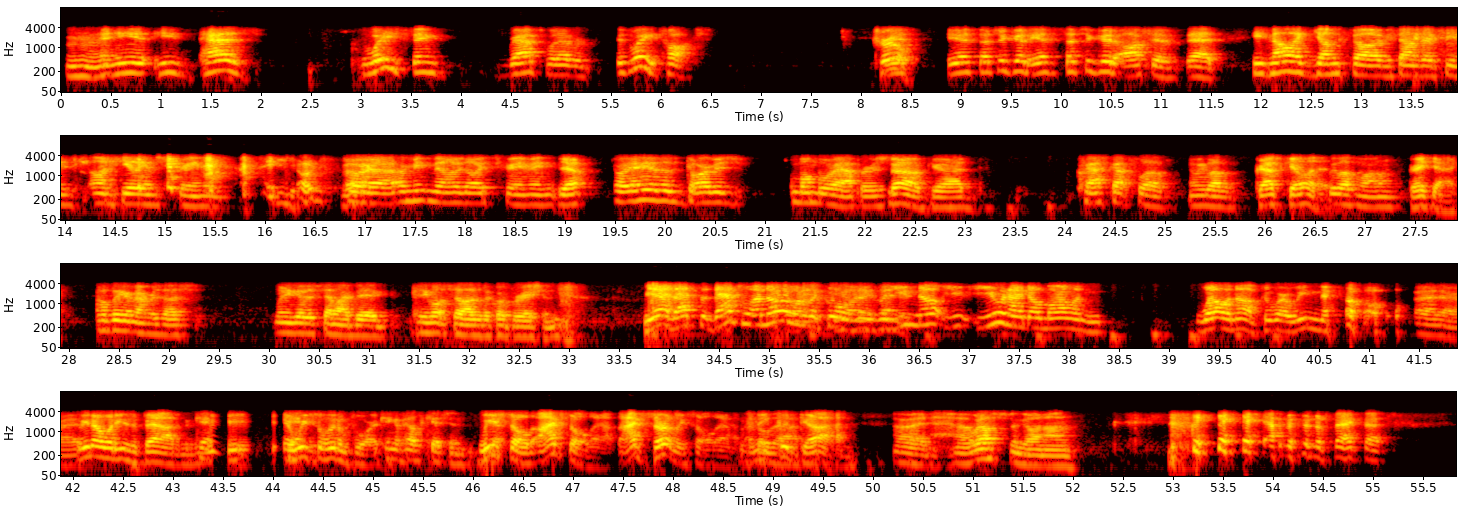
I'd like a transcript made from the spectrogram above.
Mm-hmm. and he he has the way he sings, raps, whatever. Is the way he talks. True. He has, he has such a good he has such a good octave that he's not like Young Thug. sounds like he's on helium screaming, Young or uh, or Meek Mill who's always screaming, Yep. or any of those garbage mumble rappers. Oh God. Craft got flow, and we love him. Craft's killing it. We love Marlon. Great guy. Hopefully he remembers us when he goes semi big, because he won't sell out to the corporations. Yeah, that's that's another one of the cool things. But you know, you you and I know Marlon well enough to where we know I know, right? we know what he's about, and Okay. we and we salute him for it. King of Hell's Kitchen. We've sold. I've sold out. I've certainly sold out. I mean, Sold good out. God. All right. Uh, what else has been going on? Other than the fact that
